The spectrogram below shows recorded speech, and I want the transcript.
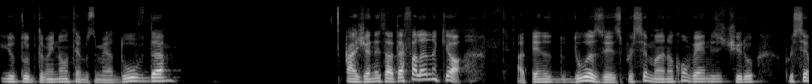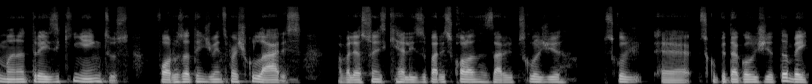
YouTube também não temos nenhuma dúvida. A Jana está até falando aqui, ó. Atendo duas vezes por semana convênios e tiro por semana 3,500, fora os atendimentos particulares. Avaliações que realizo para escolas nas áreas de psicologia, psicologia é, psicopedagogia também.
